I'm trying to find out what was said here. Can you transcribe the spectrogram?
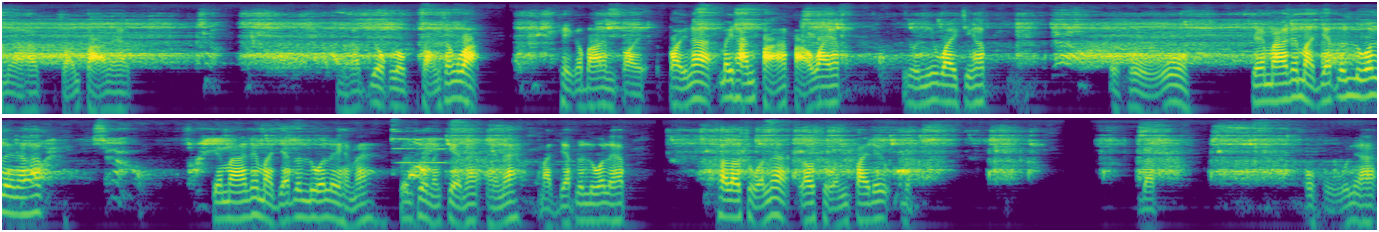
เนี่ยครับ สอนป๋านะครับนะครับโยกหลบสองจังหวะเขกบาลต่อย ต่อยหน้า ไม่ทันป๋าป๋าไวครับตัวนี้ไวจริงครับ อ้โหแกมาด้วยหมัดยับล้วนๆเลยนะครับแกมาด้วยหมัดยับล้วนๆเลยเห็นไหมเพื่อนๆสังเกตนะเห็นไหมหมัดยับล้วนๆเลยครับ ถ้าเราสวนเนี่ยเราสวนไปได้แบบแบบโอ้โหเนี่ยฮะ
